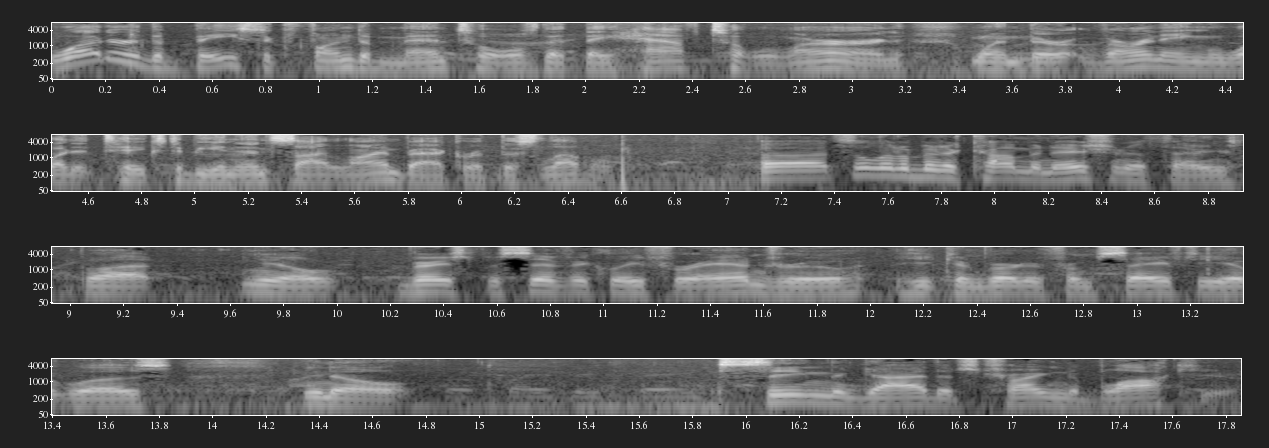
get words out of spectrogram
what are the basic fundamentals that they have to learn when they're learning what it takes to be an inside linebacker at this level? Uh, it's a little bit of combination of things, but you know, very specifically for Andrew, he converted from safety. It was, you know, seeing the guy that's trying to block you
